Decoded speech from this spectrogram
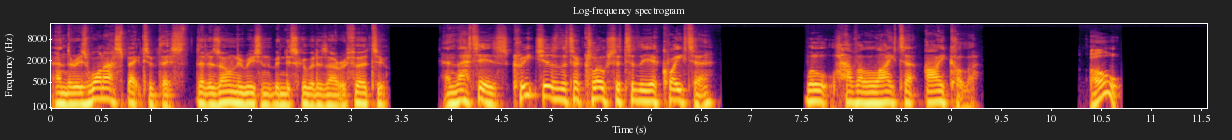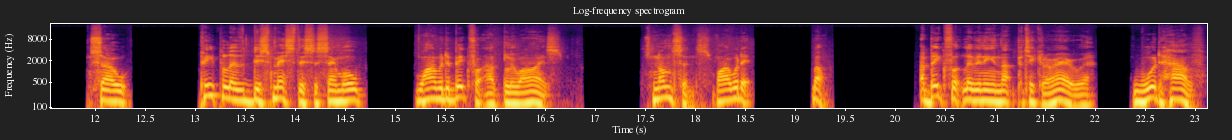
And there is one aspect of this that has only recently been discovered, as I referred to, and that is creatures that are closer to the equator will have a lighter eye colour. Oh, So people have dismissed this as saying, well, why would a Bigfoot have blue eyes? It's nonsense. Why would it? Well, a Bigfoot living in that particular area would have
